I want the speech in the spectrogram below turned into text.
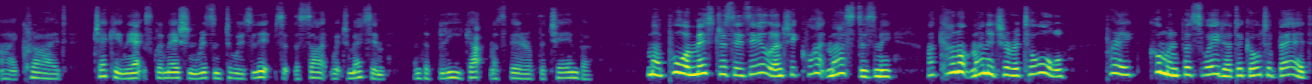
I cried, checking the exclamation risen to his lips at the sight which met him, and the bleak atmosphere of the chamber. "My poor mistress is ill, and she quite masters me. I cannot manage her at all. Pray come and persuade her to go to bed.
